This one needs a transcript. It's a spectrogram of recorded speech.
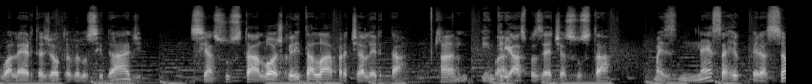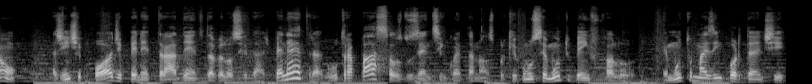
o alerta de alta velocidade, se assustar. Lógico, ele está lá para te alertar, que, ah, entre aspas, é te assustar. Mas nessa recuperação, a gente pode penetrar dentro da velocidade. Penetra, ultrapassa os 250 nós, porque como você muito bem falou, é muito mais importante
